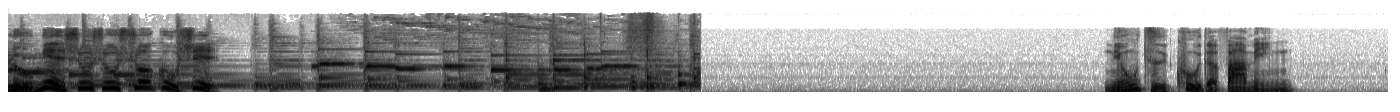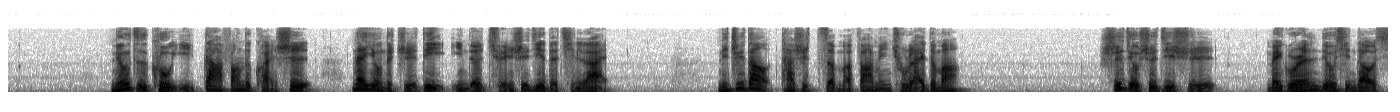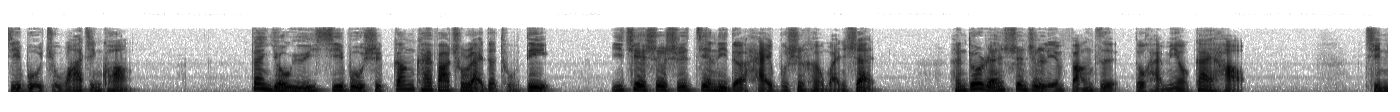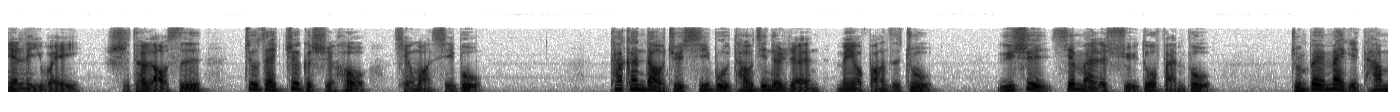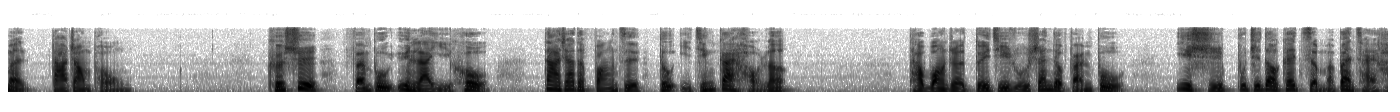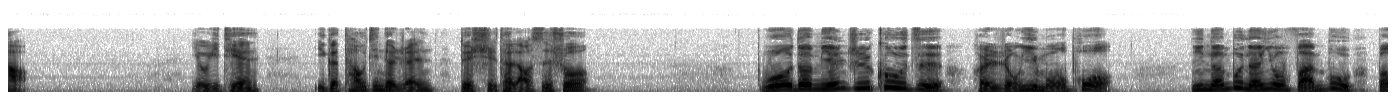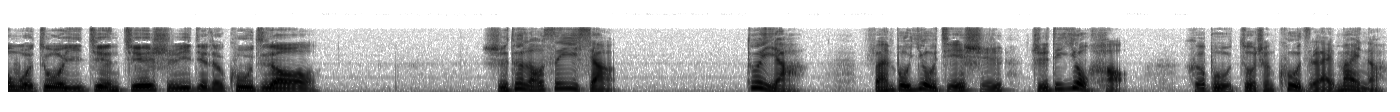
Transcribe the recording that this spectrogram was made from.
卤面叔叔说故事：牛仔裤的发明。牛仔裤以大方的款式、耐用的质地赢得全世界的青睐。你知道它是怎么发明出来的吗？十九世纪时，美国人流行到西部去挖金矿。但由于西部是刚开发出来的土地，一切设施建立的还不是很完善，很多人甚至连房子都还没有盖好。青年李维史特劳斯就在这个时候前往西部。他看到去西部淘金的人没有房子住，于是先买了许多帆布，准备卖给他们搭帐篷。可是，帆布运来以后，大家的房子都已经盖好了。他望着堆积如山的帆布，一时不知道该怎么办才好。有一天，一个淘金的人对史特劳斯说：“我的棉质裤子很容易磨破，你能不能用帆布帮我做一件结实一点的裤子哦？”史特劳斯一想，对呀，帆布又结实，质地又好，何不做成裤子来卖呢？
